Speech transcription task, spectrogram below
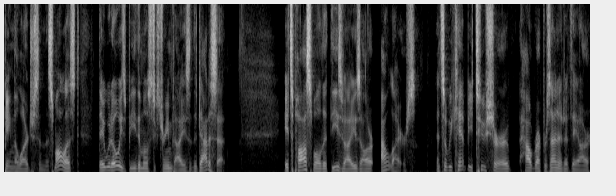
being the largest and the smallest, they would always be the most extreme values of the data set. It's possible that these values are outliers, and so we can't be too sure how representative they are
